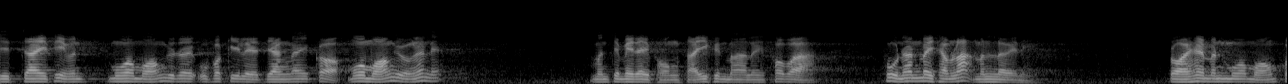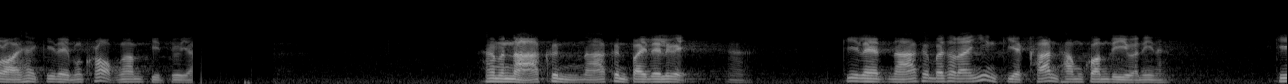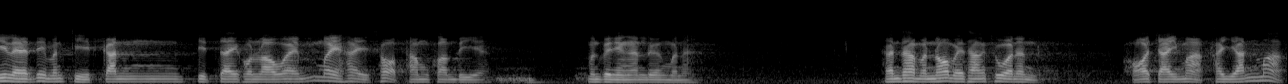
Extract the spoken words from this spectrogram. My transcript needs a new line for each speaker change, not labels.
จิตใจที่มันมัวหมองอยู่ด้วยอุปกิเลสอย่างไรก็มัวหมองอยู่นั้นแหละมันจะไม่ได้ผ่องใสขึ้นมาเลย เพราะว่าผู้นั้นไม่ชำระมันเลยนี่ ปล่อยให้มันมัวหมอง ปล่อยให้กิเลสมันครอบงำจิตอยู่อย่างให้มันหนาขึ้น หนาขึ้นไปเรื่อยๆอกิเลสหนาขึ้นไปเท่าไรยิ่งเกียดคร้านทำความดีแบบนี้นะ กิเลสนี่มันกีดกันจิตใจคนเราไว้ ไม่ให้ชอบทำความดี มันเป็นอย่างนั้นเรื่องมันนะท่านถ้ามันน้อมไปทางชั่วนั่นพอใจมากขยันมาก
